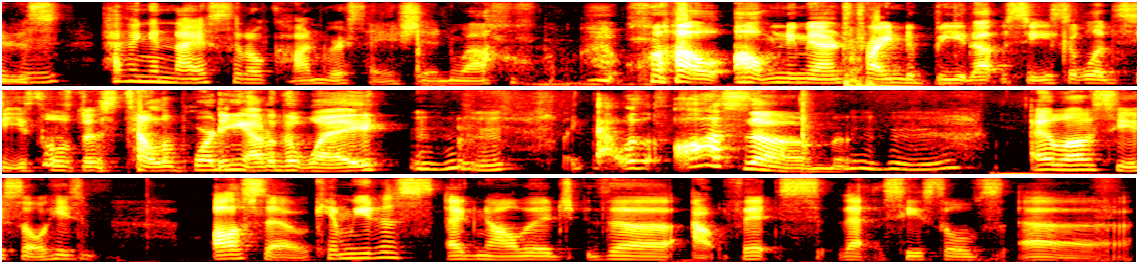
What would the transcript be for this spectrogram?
they're just having a nice little conversation while while Omni Man's trying to beat up Cecil and Cecil's just teleporting out of the way. Like that was awesome. I love Cecil. He's also, can we just acknowledge the outfits that Cecil's uh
